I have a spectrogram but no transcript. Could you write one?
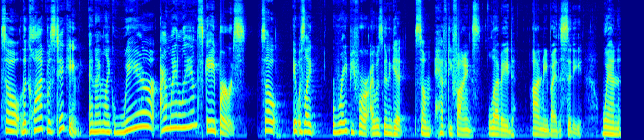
So the clock was ticking, and I'm like, "Where are my landscapers?" So it was like right before I was going to get some hefty fines levied on me by the city when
